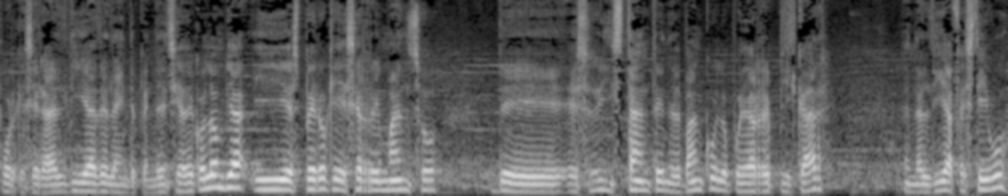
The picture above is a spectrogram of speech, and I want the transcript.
porque será el día de la independencia de Colombia y espero que ese remanso de ese instante en el banco lo pueda replicar en el día festivo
